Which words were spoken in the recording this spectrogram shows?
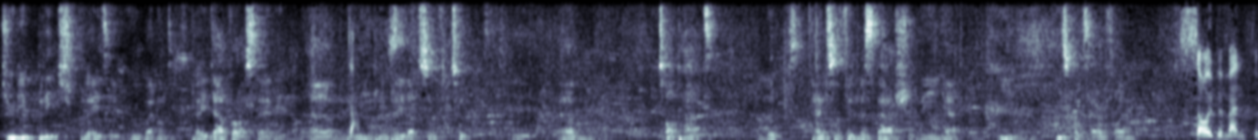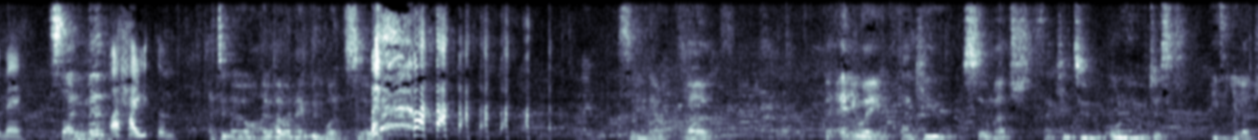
Julian Bleach played him, who went on to play Davros then in um, he, played that sort of top, um, top hat the pencil thin moustache and the yeah he, he's quite terrifying. Cybermen for me. Cybermen? I hate them. I don't know. I, I went out with one, so so you know. Um, but anyway, thank you so much. Thank you to all of you just eating your lunch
